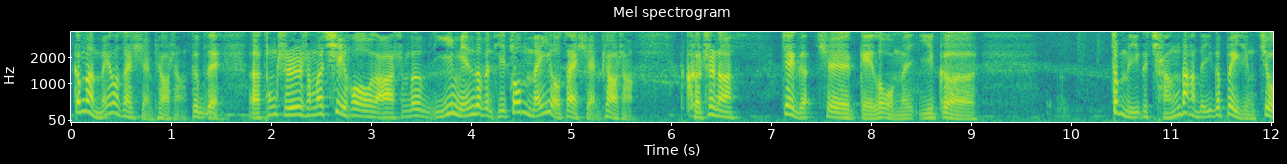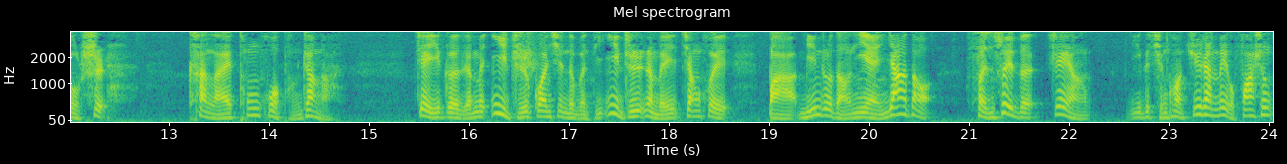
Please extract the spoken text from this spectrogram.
根本没有在选票上，对不对？呃，同时什么气候啊、什么移民的问题都没有在选票上。可是呢，这个却给了我们一个这么一个强大的一个背景，就是看来通货膨胀啊，这一个人们一直关心的问题，一直认为将会把民主党碾压到粉碎的这样。一个情况居然没有发生，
